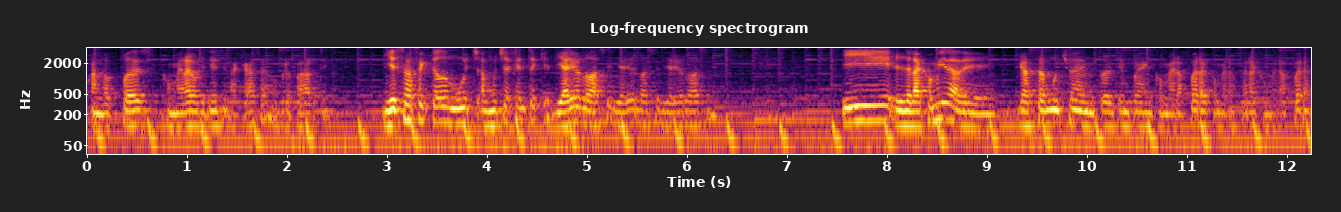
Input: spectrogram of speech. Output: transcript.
cuando puedes comer algo que tienes en la casa o prepararte. Y eso ha afectado mucho, a mucha gente que diario lo hace, diario lo hace, diario lo hace. Y el de la comida, de gastar mucho en todo el tiempo en comer afuera, comer afuera, comer afuera,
